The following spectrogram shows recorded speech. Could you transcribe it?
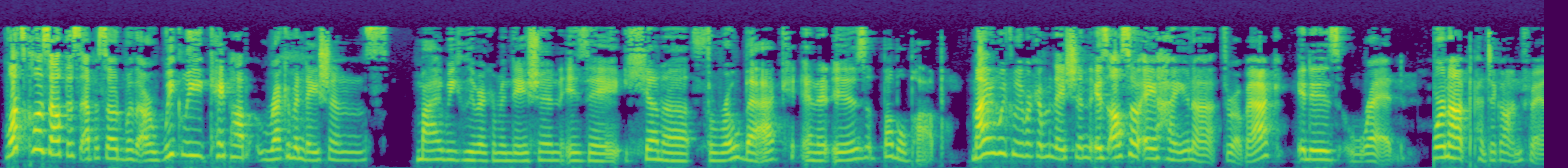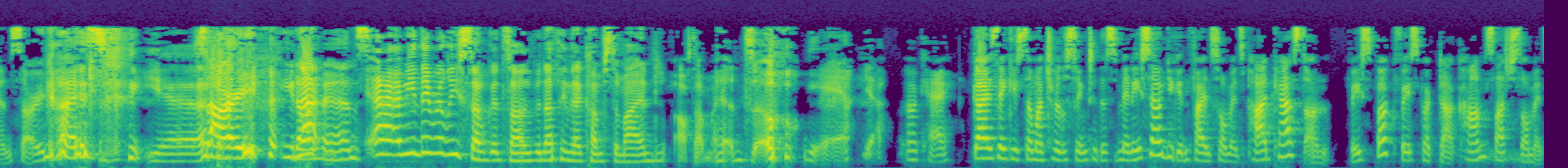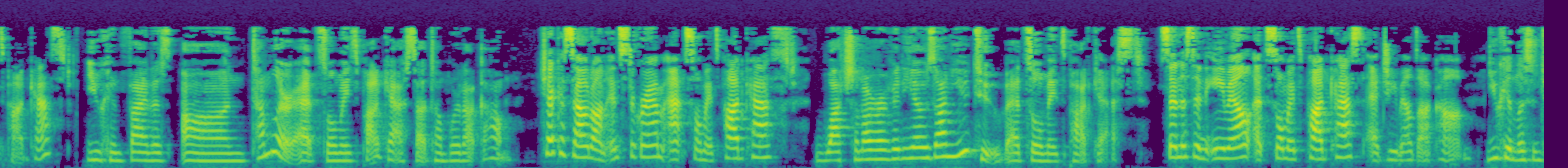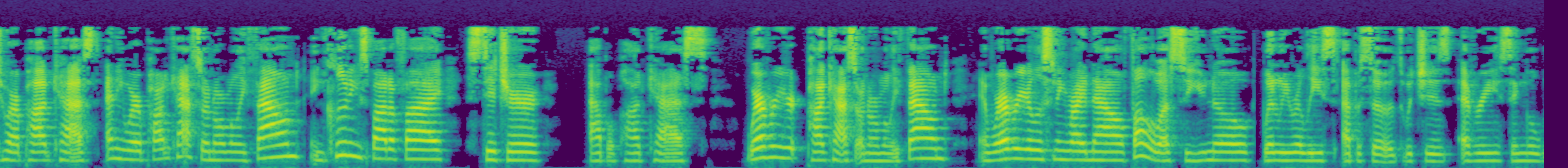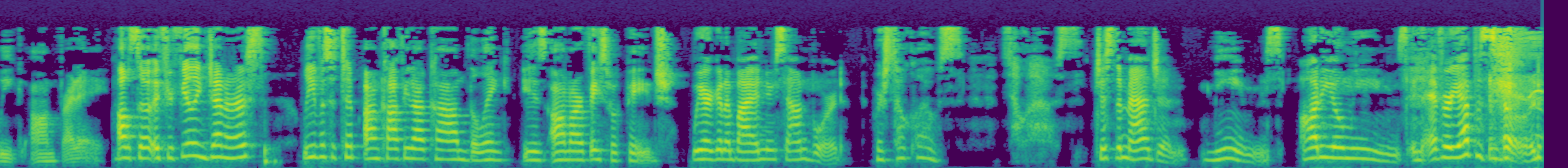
Let's close out this episode with our weekly K-pop recommendations. My weekly recommendation is a Hyuna throwback and it is Bubble Pop. My weekly recommendation is also a Hyuna throwback. It is Red. We're not Pentagon fans, sorry guys. yeah. sorry, E'Dawn Not- fans. I mean, they released some good songs, but nothing that comes to mind off the top of my head, so. Yeah. Yeah. Okay. Guys, thank you so much for listening to this mini-sode. You can find Soulmates Podcast on Facebook, facebook.com slash Soulmates Podcast. You can find us on Tumblr at soulmatespodcast.tumblr.com. Check us out on Instagram at Soulmates Podcast. Watch some of our videos on YouTube at Soulmates Podcast. Send us an email at soulmatespodcast at gmail.com. You can listen to our podcast anywhere podcasts are normally found, including Spotify, Stitcher, Apple Podcasts, wherever your podcasts are normally found. And wherever you're listening right now, follow us so you know when we release episodes, which is every single week on Friday. Also, if you're feeling generous, leave us a tip on ko-fi.com. The link is on our Facebook page. We are gonna buy a new soundboard. We're so close. So close. Just imagine memes, audio memes in every episode.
